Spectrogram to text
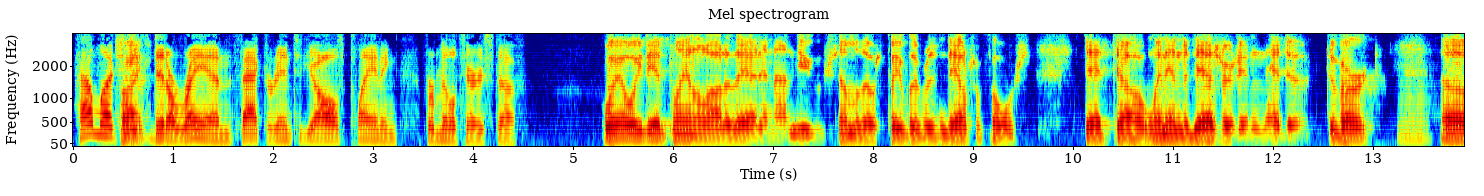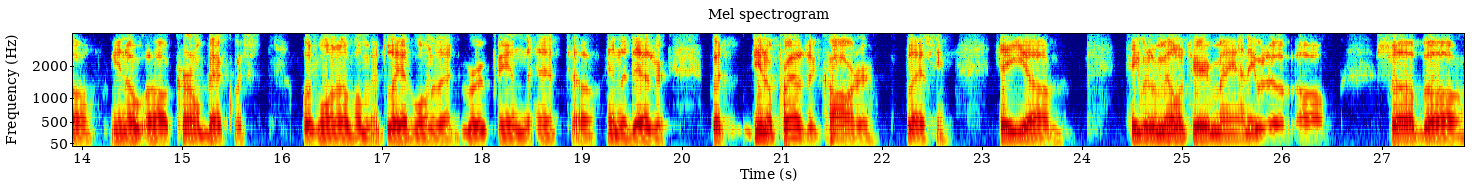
How much Right. did, did Iran factor into y'all's planning for military stuff? Well, we did plan a lot of that, and I knew some of those people that was in Delta Force that uh, went in the desert and had to divert. Uh, you know, uh, Colonel Beckwith was one of them that led one of that group in at uh, in the desert. But you know, President Carter, bless him, he um, he was a military man. He was a, uh sub uh,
